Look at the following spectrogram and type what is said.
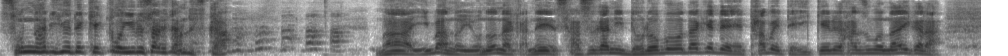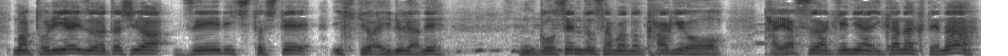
そんな理由で結婚許されたんですか？まあ今の世の中ね、さすがに泥棒だけで食べていけるはずもないから、まあとりあえず私は税理士として生きてはいるがね、ご先祖様の家業を絶やすわけにはいかなくてな、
